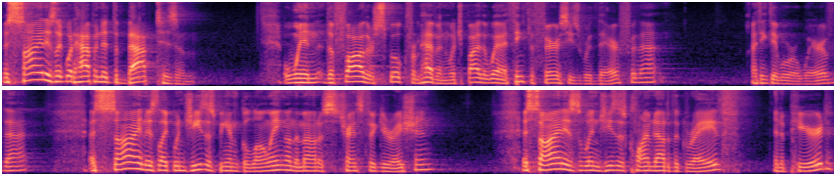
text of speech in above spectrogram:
A sign is like what happened at the baptism when the Father spoke from heaven, which, by the way, I think the Pharisees were there for that. I think they were aware of that. A sign is like when Jesus began glowing on the Mount of Transfiguration. A sign is when Jesus climbed out of the grave and appeared.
